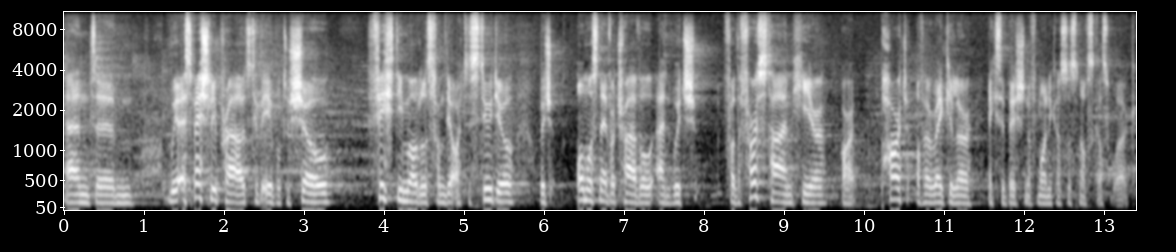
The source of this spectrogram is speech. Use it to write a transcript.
And um, we're especially proud to be able to show 50 models from the artist studio, which almost never travel and which, for the first time here, are part of a regular exhibition of Monika Sosnowska's work.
